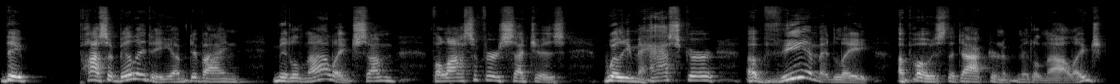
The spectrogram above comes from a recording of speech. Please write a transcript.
the possibility of divine middle knowledge. Some philosophers, such as William Hasker, uh, vehemently opposed the doctrine of middle knowledge,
